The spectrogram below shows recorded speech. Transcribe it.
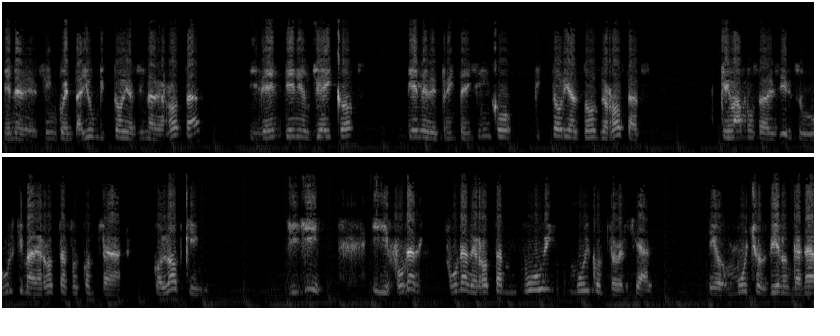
Viene de 51 victorias y una derrota. Y Dan- Daniel Jacobs viene de 35 victorias, dos derrotas. ¿Qué vamos a decir? Su última derrota fue contra Golovkin, GG. Y fue una, fue una derrota muy, muy controversial. Digo, muchos vieron ganar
